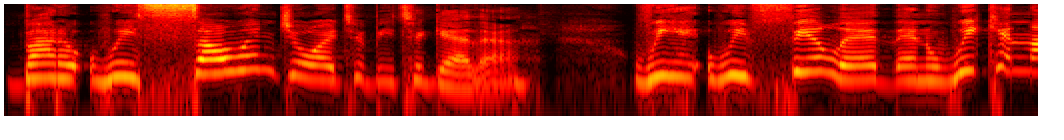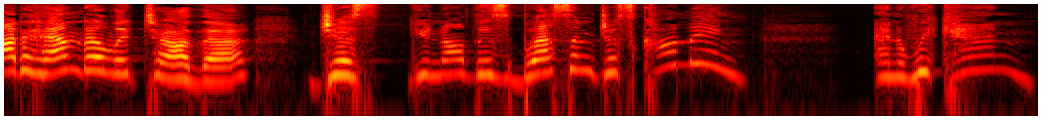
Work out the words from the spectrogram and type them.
but we so enjoy to be together. We we feel it, and we cannot handle each other. Just you know, this blessing just coming, and we can,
